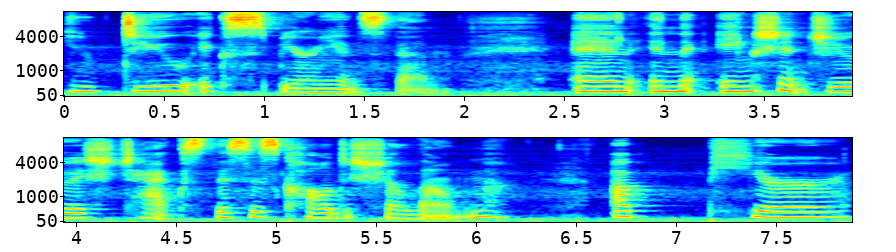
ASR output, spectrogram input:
you do experience them. And in the ancient Jewish text, this is called shalom, a pure,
